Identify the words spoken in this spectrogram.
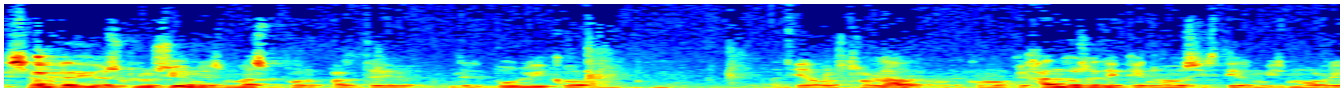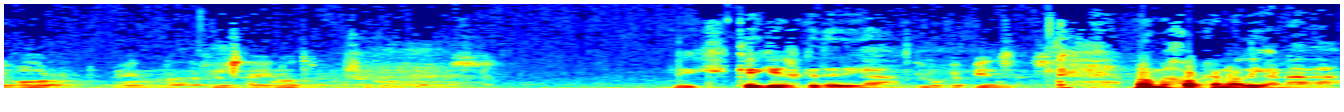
Se han pedido exclusiones más por parte del público hacia vuestro lado, como quejándose de que no existía el mismo rigor en una defensa y en otra. No sé cómo es. ¿Qué quieres que te diga? Lo que piensas. No, mejor que no diga nada.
